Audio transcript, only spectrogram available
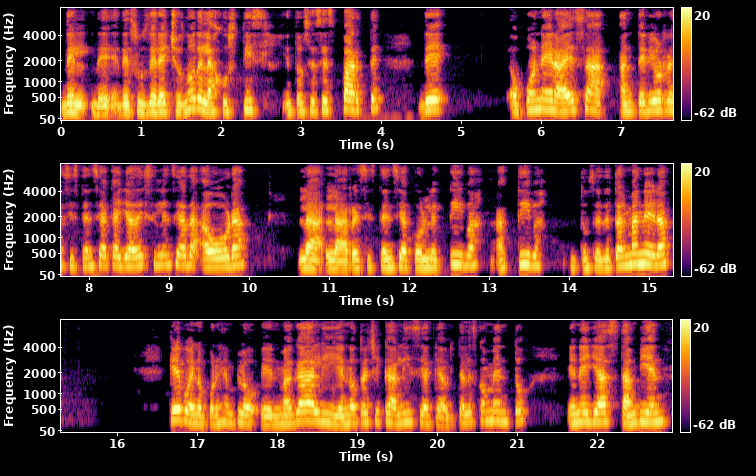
de, de, de sus derechos, ¿no? De la justicia. Entonces es parte de oponer a esa anterior resistencia callada y silenciada, ahora la, la, resistencia colectiva, activa. Entonces, de tal manera que, bueno, por ejemplo, en Magali y en otra chica, Alicia, que ahorita les comento, en ellas también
